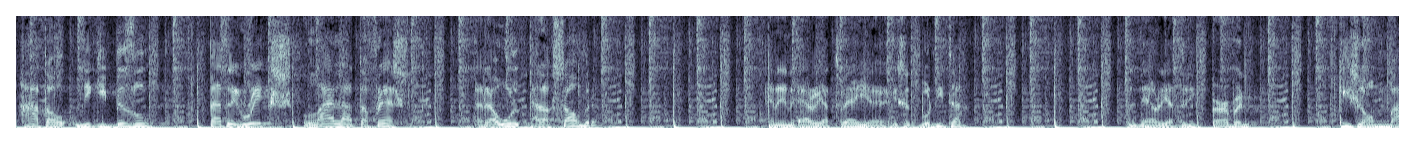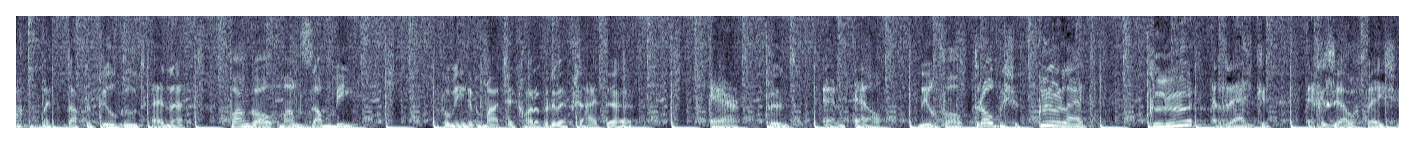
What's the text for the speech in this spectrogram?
Hato, Nicky Bizzle, Patrick Ricks, Laila Tavres, Raoul Alexandre. En in Area 2 uh, is het Bonita. En in Area 3 Urban Kizomba met Dr. Feelgood en uh, Fango Manzambi. Voor meer informatie check gewoon even de website uh, air.nl. In ieder geval tropische, kleurrijk, kleurrijke en gezellig feestje.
